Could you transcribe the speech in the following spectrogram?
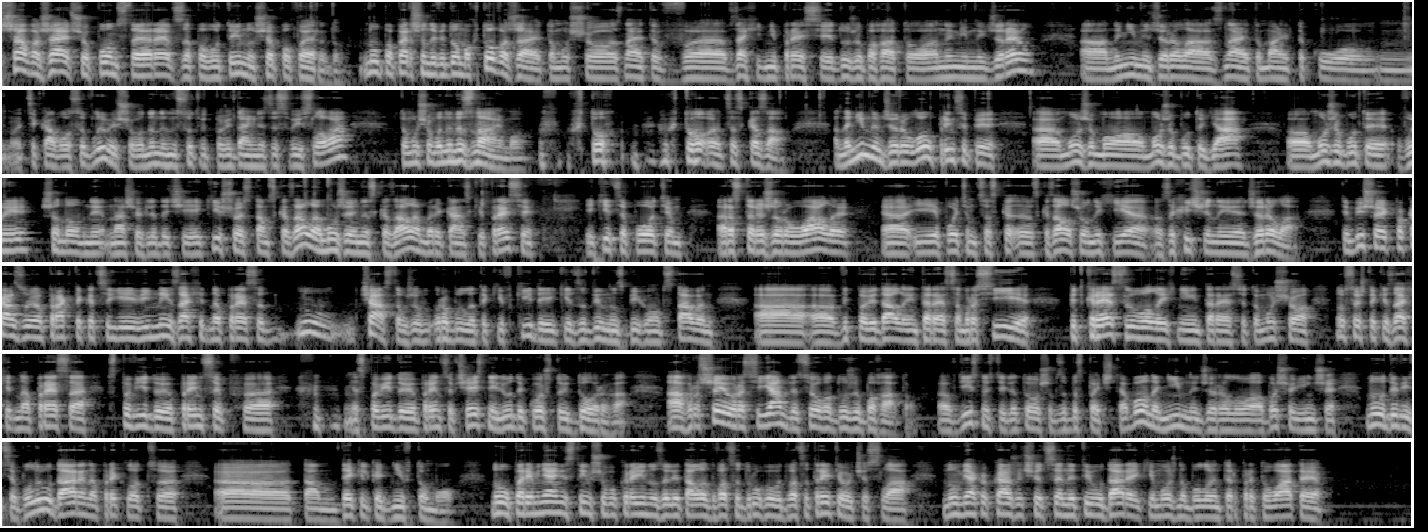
США вважають, що помста РФ за павутину ще попереду. Ну, по-перше, невідомо хто вважає, тому що знаєте, в, в західній пресі дуже багато анонімних джерел. А анонімні джерела, знаєте, мають таку м, цікаву особливість, що вони не несуть відповідальність за свої слова, тому що ми не знаємо, хто, хто це сказав. Анонімним джерелом, в принципі, е, можемо, може бути я. Е, Може бути ви, шановні наші глядачі, які щось там сказали, а може і не сказали американській пресі, які це потім розтережирували, е, і потім це е, сказали, що у них є захищені джерела. Тим більше, як показує практика цієї війни, західна преса ну часто вже робила такі вкиди, які за дивним збігом обставин а, а, відповідали інтересам Росії підкреслювали їхні інтереси, тому що ну все ж таки західна преса сповідує принцип, е, сповідує принцип чесні люди коштують дорого. А грошей у росіян для цього дуже багато. Е, В дійсності для того, щоб забезпечити або анонімне джерело, або що інше. Ну, дивіться, були удари, наприклад, е, там декілька днів тому. Ну, у порівнянні з тим, що в Україну залітало 22 і 23 числа, ну, м'яко кажучи, це не ті удари, які можна було інтерпретувати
